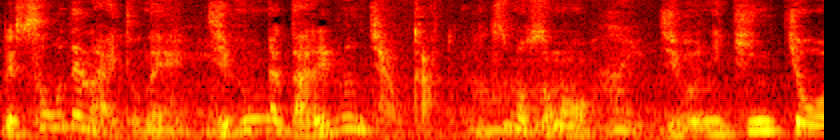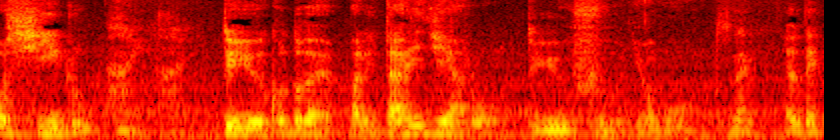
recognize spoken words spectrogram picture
でそうでないとね自分がだれるんちゃうかと。いつもそのはい。自分に緊張を強いるはいはい。っていうことがやっぱり大事やろうというふうに思うんですね。で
